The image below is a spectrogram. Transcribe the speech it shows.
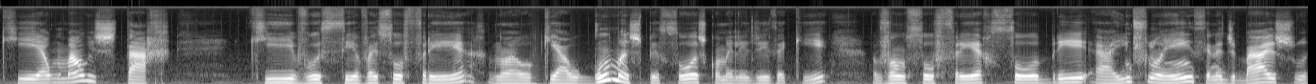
que é um mal-estar que você vai sofrer, não é, o que algumas pessoas, como ele diz aqui, vão sofrer sobre a influência, né, debaixo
